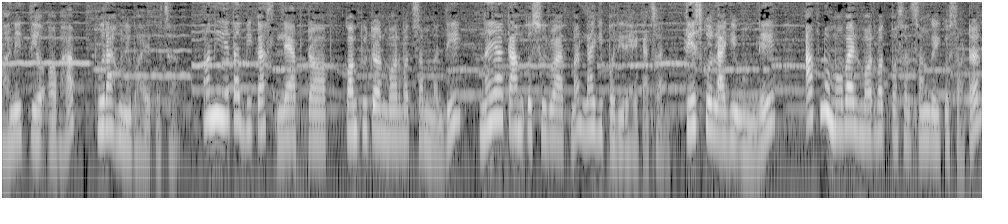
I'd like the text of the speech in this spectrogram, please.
भने त्यो अभाव पूरा हुने भएको छ। अनि यता विकास ल्यापटप कम्प्युटर मर्मत सम्बन्धी नयाँ कामको सुरुवातमा लागि परिरहेका छन्। त्यसको लागि उनले आफ्नो मोबाइल मर्मत पसलसँगैको सटर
